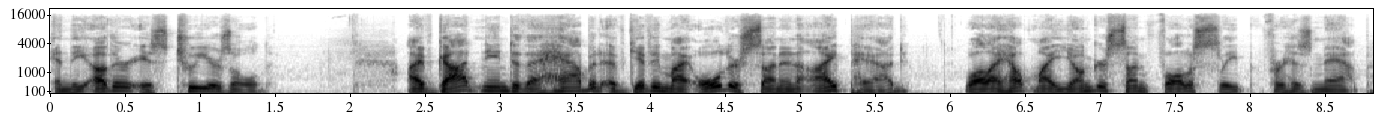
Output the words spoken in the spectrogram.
and the other is two years old. I've gotten into the habit of giving my older son an iPad while I help my younger son fall asleep for his nap.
